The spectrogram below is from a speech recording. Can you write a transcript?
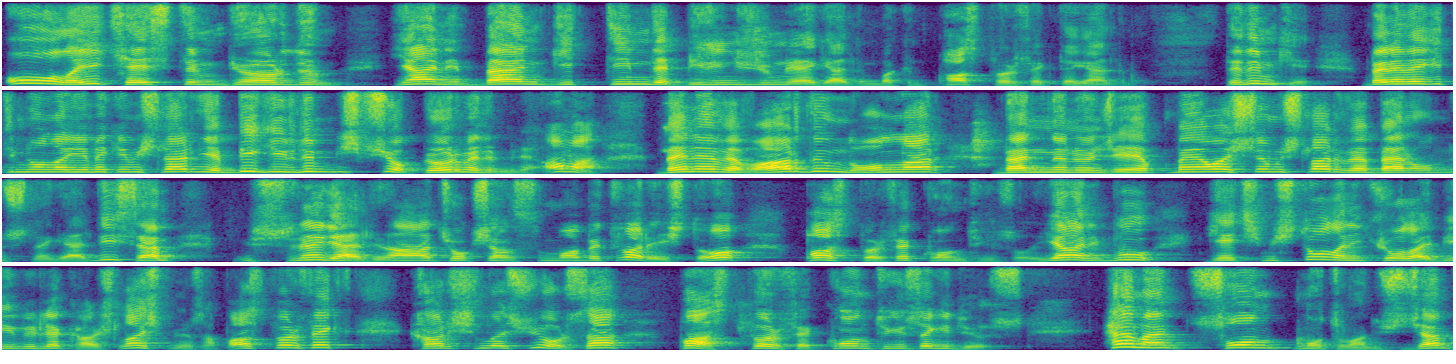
O olayı kestim, gördüm. Yani ben gittiğimde birinci cümleye geldim bakın. Past perfect'e geldim. Dedim ki ben eve gittiğimde onlar yemek yemişler diye bir girdim hiçbir şey yok görmedim bile. Ama ben eve vardığımda onlar benden önce yapmaya başlamışlar ve ben onun üstüne geldiysem üstüne geldin. Aa çok şanslı muhabbeti var ya işte o past perfect continuous oluyor. Yani bu geçmişte olan iki olay birbiriyle karşılaşmıyorsa past perfect, karşılaşıyorsa past perfect continuous'a gidiyoruz. Hemen son notuma düşeceğim.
